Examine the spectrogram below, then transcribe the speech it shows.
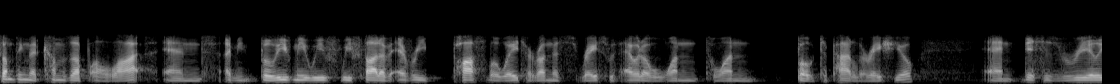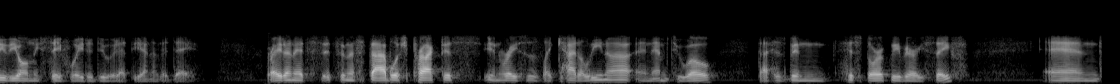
something that comes up a lot and i mean believe me we've we've thought of every possible way to run this race without a one to one boat to paddler ratio and this is really the only safe way to do it at the end of the day right and it's it's an established practice in races like catalina and m2o that has been historically very safe and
